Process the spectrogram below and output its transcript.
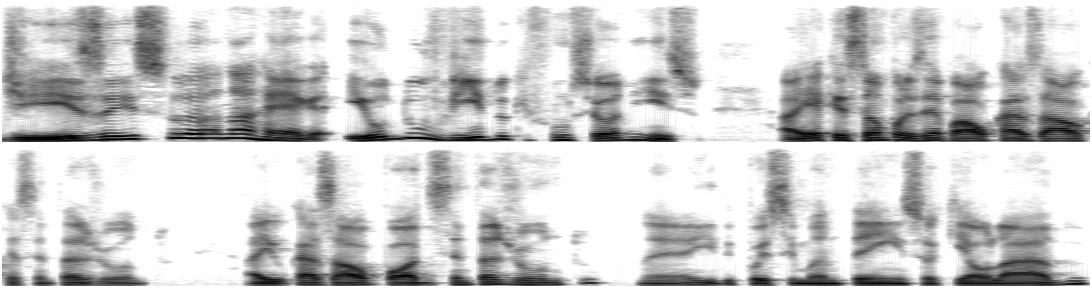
Diz isso na regra. Eu duvido que funcione isso. Aí a questão, por exemplo, ah, o casal quer sentar junto. Aí o casal pode sentar junto, né? E depois se mantém isso aqui ao lado.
